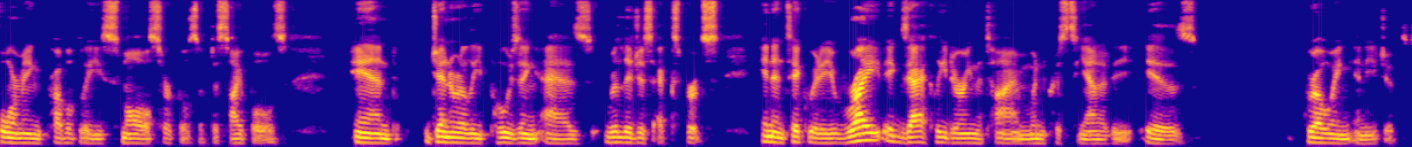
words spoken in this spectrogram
forming probably small circles of disciples and generally posing as religious experts in antiquity, right exactly during the time when Christianity is growing in Egypt.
